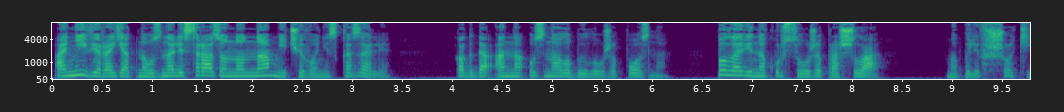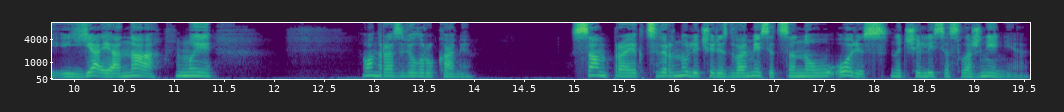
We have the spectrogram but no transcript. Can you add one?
Они, вероятно, узнали сразу, но нам ничего не сказали. Когда она узнала, было уже поздно. Половина курса уже прошла. Мы были в шоке. И я, и она. Мы... Он развел руками. Сам проект свернули через два месяца, но у Орис начались осложнения.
